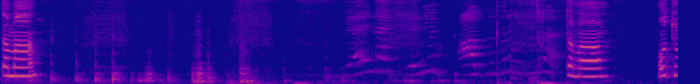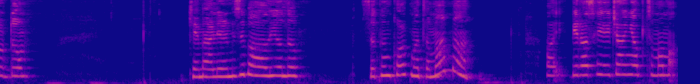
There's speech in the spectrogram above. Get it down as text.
Tamam. Tamam. Oturdum. Kemerlerimizi bağlayalım. Sakın korkma tamam mı? Ay biraz heyecan yaptım ama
